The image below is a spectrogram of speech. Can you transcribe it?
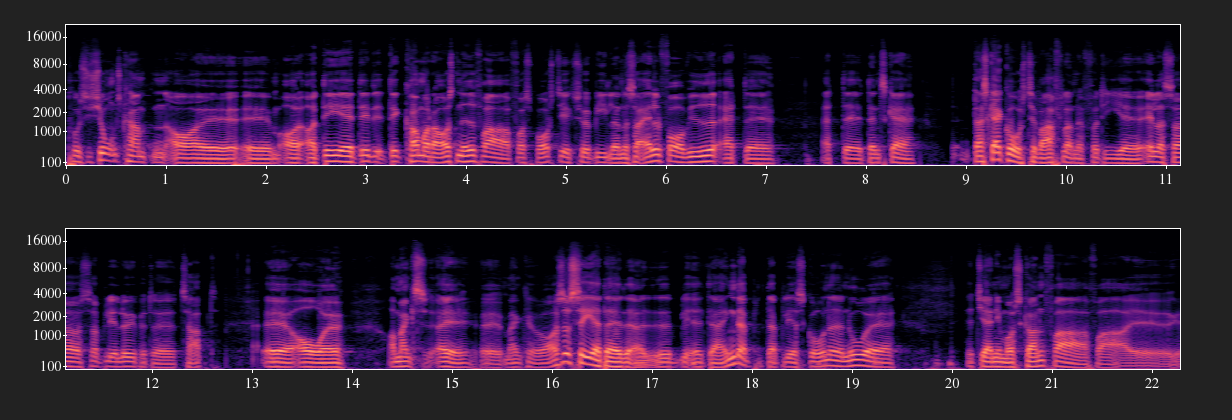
positionskampen, og, øh, øh, og, og det, det, det kommer der også ned fra, fra sportsdirektørbilerne, så alle får at vide, at, øh, at øh, den skal, der skal gås til vaflerne, fordi øh, ellers så, så bliver løbet øh, tabt. Øh, og... Øh, og man, øh, øh, man kan jo også se, at øh, der, øh, der, øh, der er ingen, der, der bliver skånet. Nu er øh, Gianni Moscon fra, fra, øh,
